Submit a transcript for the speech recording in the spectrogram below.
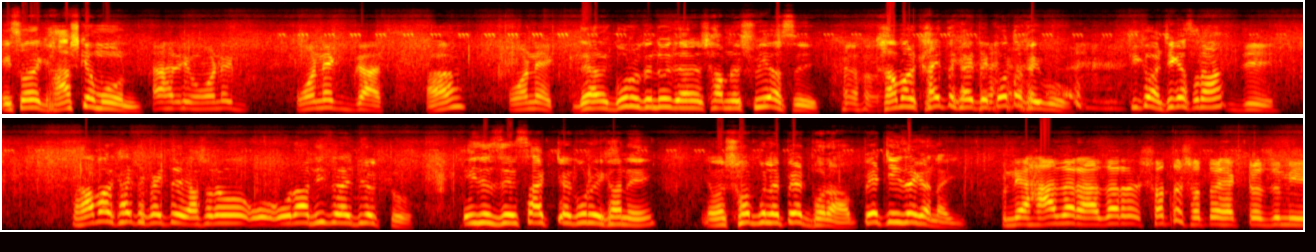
এই সময় ঘাস কেমন? আরে অনেক অনেক গাছ। হ্যাঁ? অনেক। দেখেন গরু কিন্তু সামনে শুয়ে আছে। খাবার খাইতে খাইতে কত খাইবো? কি করেন ঠিক আছে না? জি। খাবার খাইতে খাইতে আসলে ওরা নিজেরাই বিরক্ত। এই যে যে চারটা গরু এখানে সবগুলো পেট ভরা পেটেই জায়গা নাই। মানে হাজার হাজার শত শত হেক্টর জমি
